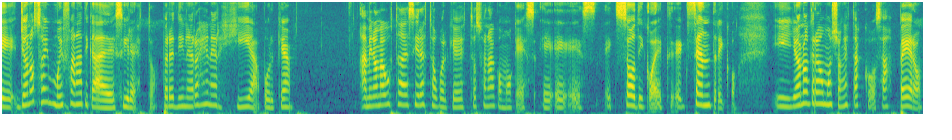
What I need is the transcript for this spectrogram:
eh, yo no soy muy fanática de decir esto, pero el dinero es energía. ¿Por qué? A mí no me gusta decir esto porque esto suena como que es, eh, eh, exótico, excéntrico. Y yo no creo mucho en estas cosas, pero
